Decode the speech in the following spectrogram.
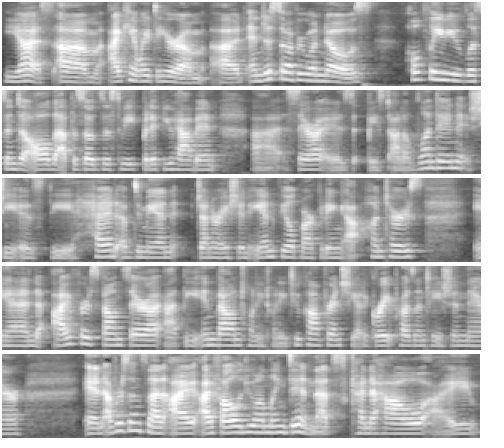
Yes, um, I can't wait to hear them. Uh, and just so everyone knows, hopefully you've listened to all the episodes this week, but if you haven't, uh, Sarah is based out of London. She is the head of demand generation and field marketing at Hunters. And I first found Sarah at the Inbound 2022 conference. She had a great presentation there. And ever since then, I, I followed you on LinkedIn. That's kind of how I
